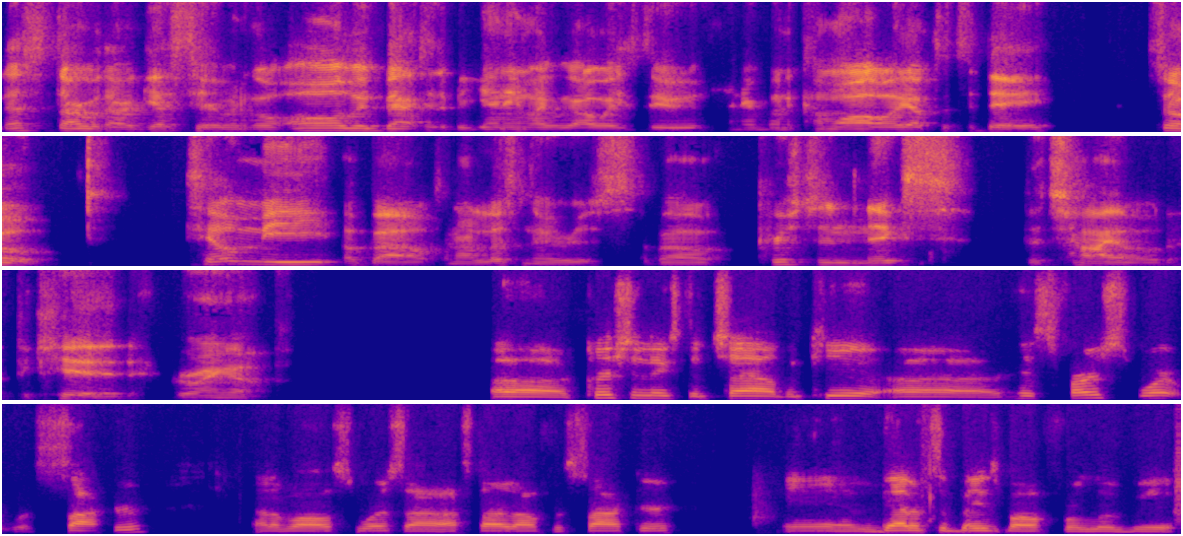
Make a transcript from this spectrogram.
let's start with our guest here. We're gonna go all the way back to the beginning, like we always do, and they're gonna come all the way up to today. So tell me about and our listeners about Christian Nix, the child, the kid growing up. Uh, Christian Nix, the child, the kid. Uh, his first sport was soccer. Out of all sports, I, I started off with soccer and got into baseball for a little bit.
